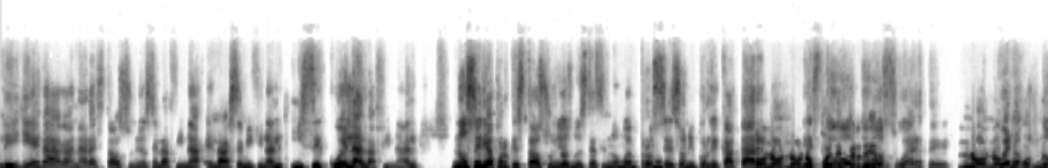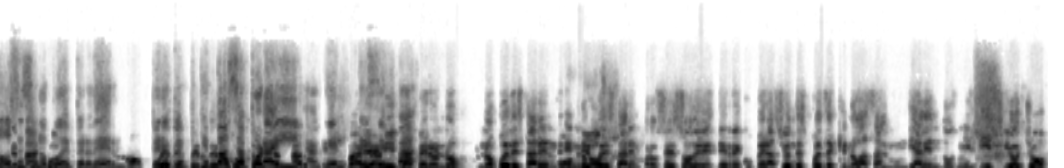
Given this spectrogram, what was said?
le llega a ganar a Estados Unidos en la, final, en la semifinal y se cuela a la final, no sería porque Estados Unidos no esté haciendo un buen proceso ni porque Qatar No, no, no, no estuvo, puede perder. tuvo suerte. No, no bueno, no sé si no puede perder. No pero puede ¿qué, qué perder pasa por ahí, Qatar. Ángel? Marianita, sepa- pero no, no puede estar en, no puede estar en proceso de, de recuperación después de que no vas al mundial en 2018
